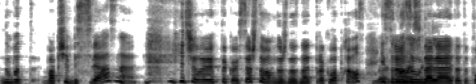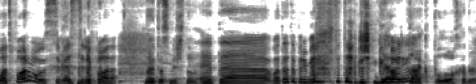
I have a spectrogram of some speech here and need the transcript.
ну вот вообще бессвязно, и человек такой, все, что вам нужно знать про Clubhouse, да, и сразу мимасик. удаляет эту платформу у себя с телефона. Ну это смешно. Это вот это примерно ты так же говорил. Я так плохо, да?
